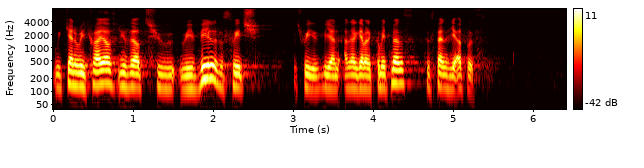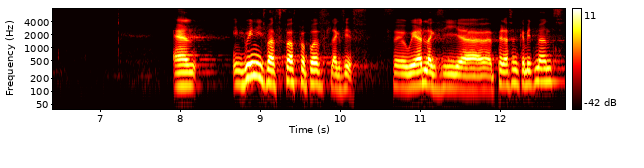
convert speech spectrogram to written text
we can require the user to reveal the switch, which will be an analgammal commitment, to spend the outputs. And in Grin, it was first proposed like this. So we had like the uh, Pedersen commitment,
